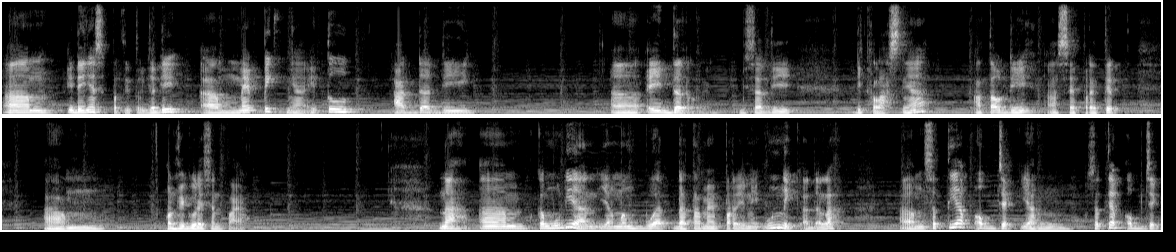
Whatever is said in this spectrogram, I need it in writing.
Um, idenya seperti itu. Jadi um, mapping-nya itu ada di uh, either bisa di di kelasnya atau di uh, separated um, configuration file. Nah, um, kemudian yang membuat data mapper ini unik adalah um, setiap objek yang setiap objek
